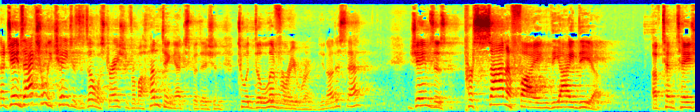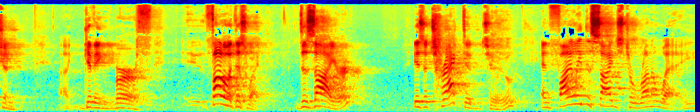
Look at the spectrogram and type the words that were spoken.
Now, James actually changes his illustration from a hunting expedition to a delivery room. Do you notice that? James is personifying the idea of temptation uh, giving birth. Follow it this way desire is attracted to and finally decides to run away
